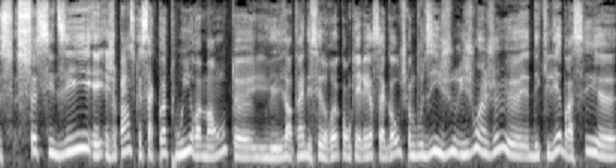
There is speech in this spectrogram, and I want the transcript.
ceci dit, et je pense que sa cote, oui, remonte. Euh, il est en train d'essayer de reconquérir sa gauche. Comme vous dites, il joue, il joue un jeu euh, d'équilibre assez, euh,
